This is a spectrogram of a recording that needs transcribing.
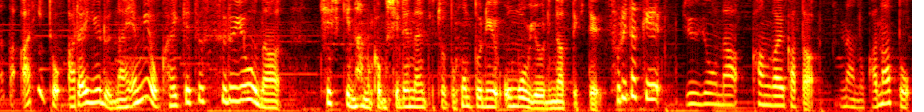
なんかありとあらゆる悩みを解決するような知識なのかもしれないってちょっと本当に思うようになってきてそれだけ重要な考え方なのかなと、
